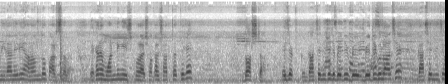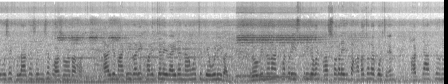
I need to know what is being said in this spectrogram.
মৃণালিনী আনন্দ পাঠশালা। এখানে মর্নিংয়ে স্কুল হয়, সকাল সাতটা থেকে দশটা। এই যে গাছের নিচে যে বেদি বেদিগুলো আছে, গাছের নিচে বসে খোলা আকাশের নিচে পড়াশোনাটা হয়। আর যে মাটির বাড়ি, খড়ের চালে এই বাড়িটার নাম হচ্ছে দেহুলি বাড়ি। রবীন্দ্রনাথ ঠাকুরের স্ত্রী যখন ফার্স্ট সকালে যেতে হাঁটাচলা করছিলেন, হাঁটতে হাঁটতে উনি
